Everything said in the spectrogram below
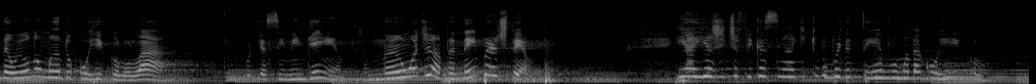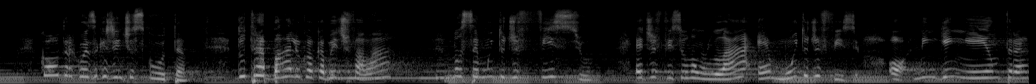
não, eu não mando o currículo lá, porque assim ninguém entra. Não adianta, nem perde tempo. E aí a gente fica assim, o que, que eu vou perder tempo, vou mandar currículo. Qual outra coisa que a gente escuta? Do trabalho que eu acabei de falar. Nossa, é muito difícil. É difícil, não, lá é muito difícil. Ó, ninguém entra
